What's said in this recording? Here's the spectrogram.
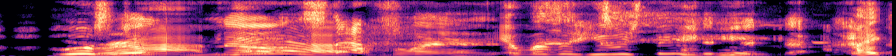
whose Real? job? No, yeah, stop playing. it was a huge thing. like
